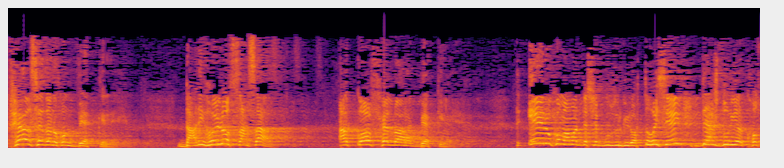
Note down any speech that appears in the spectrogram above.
ফেলছে যেন কোন ব্যাগ কেলে দাড়ি হইল চাষা আর কফ ফেলল আর এক ব্যাগ কেলে এরকম আমার দেশে বুজুর্গির অর্থ হয়েছে দেশ দুনিয়ার খোঁজ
